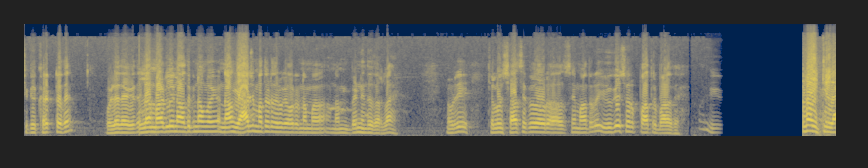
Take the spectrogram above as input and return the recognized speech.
ಸಿಕ್ಕ ಕರೆಕ್ಟ್ ಅದ, ಒಳ್ಳೇದಾಗಿದೆ. ಎಲ್ಲ ಮಾಡಲಿ, ನಾವು ಅದಕ್ಕೆ ನಾವು ನಾವು ಯಾರು ಮಾತಾಡಿದ್ರು ಅವರು ನಮ್ಮ ನಮ್ಮ ಬೆಣ್ಣಿಂದದಾರಲ್ಲ ನೋಡ್ರಿ, ಕೆಲವೊಂದು ಶಾಸಕರು ಅವರು ಆಸೆ ಮಾತಾಡೋದು ಯೋಗೇಶ್ವರ ಪಾತ್ರ ಭಾಳ ಇಟ್ಟಿಲ್ಲ.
